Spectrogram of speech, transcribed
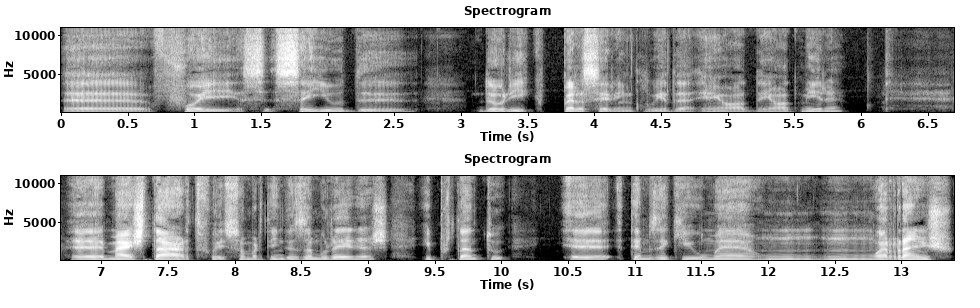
uh, foi, saiu de, de Ourique para ser incluída em, em Odmira. Uh, mais tarde foi São Martim das Amoreiras e, portanto, uh, temos aqui uma, um, um arranjo,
